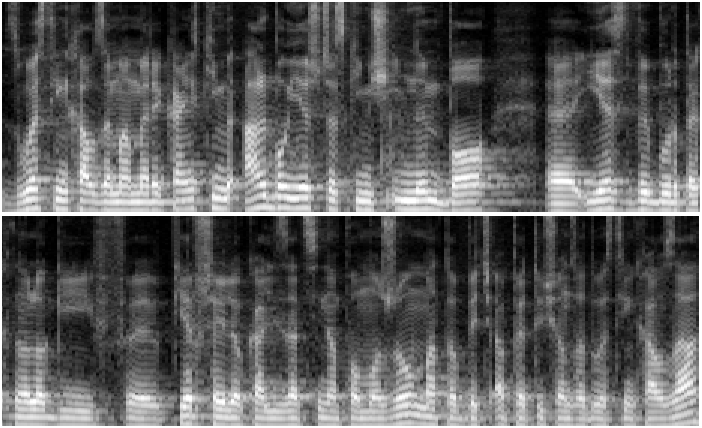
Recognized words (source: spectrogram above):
z Westinghouse'em amerykańskim albo jeszcze z kimś innym, bo e, jest wybór technologii w pierwszej lokalizacji na Pomorzu, ma to być AP1000 od Westinghouse'a.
